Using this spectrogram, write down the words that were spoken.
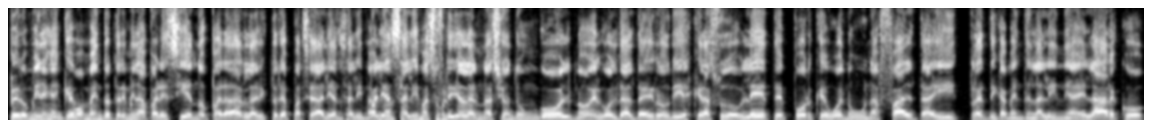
pero miren en qué momento termina apareciendo para dar la victoria parcial a Alianza Lima. Alianza Lima sufriría la anulación de un gol, ¿no? El gol de Aldair Rodríguez, que era su doblete, porque bueno, hubo una falta ahí prácticamente en la línea del arco.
